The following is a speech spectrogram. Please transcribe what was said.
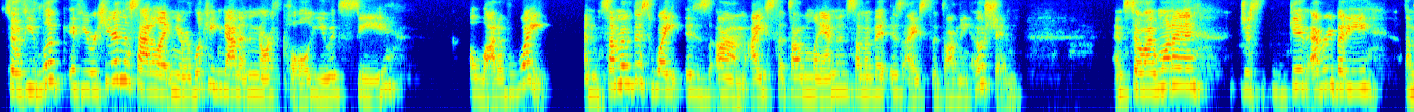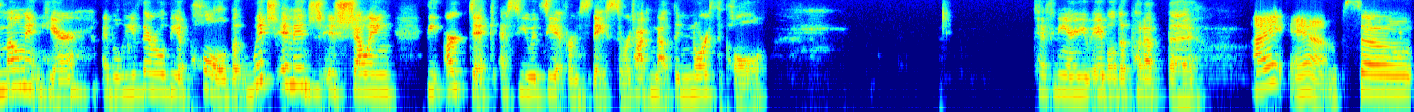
So if you look, if you were here in the satellite and you were looking down at the North Pole, you would see a lot of white. And some of this white is um, ice that's on land and some of it is ice that's on the ocean. And so I wanna just give everybody a moment here. I believe there will be a poll, but which image is showing the Arctic as you would see it from space? So we're talking about the North Pole. Tiffany, are you able to put up the? I am. So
